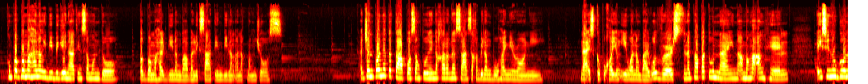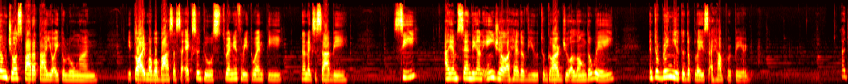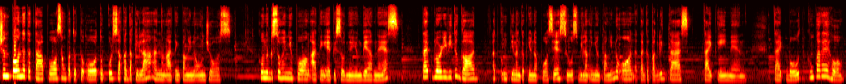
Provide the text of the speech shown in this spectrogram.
Kung pagmamahal ang ibibigay natin sa mundo, pagmamahal din ang babalik sa atin bilang anak ng Diyos. At dyan po natatapos ang tunay na karanasan sa kabilang buhay ni Ronnie. Nais ko po kayong iwan ng Bible verse na nagpapatunay na ang mga anghel ay sinugo ng Diyos para tayo ay tulungan. Ito ay mababasa sa Exodus 23.20 na nagsasabi, See, I am sending an angel ahead of you to guard you along the way and to bring you to the place I have prepared. At dyan po natatapos ang patotoo tungkol sa kadakilaan ng ating Panginoong Diyos. Kung nagustuhan niyo po ang ating episode ngayong biyernes, type Glory be to God at kung tinanggap niyo na po si Jesus bilang inyong Panginoon at tagapagligtas, type Amen type both kung pareho.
